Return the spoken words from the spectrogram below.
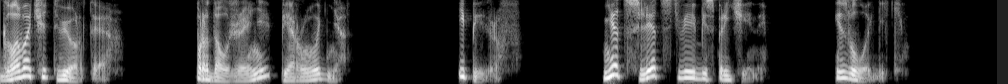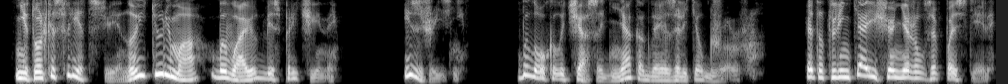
Глава четвертая. Продолжение первого дня. Эпиграф. Нет следствия без причины. Из логики. Не только следствие, но и тюрьма бывают без причины. Из жизни. Было около часа дня, когда я залетел к Жоржу. Этот лентяй еще нежился в постели.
